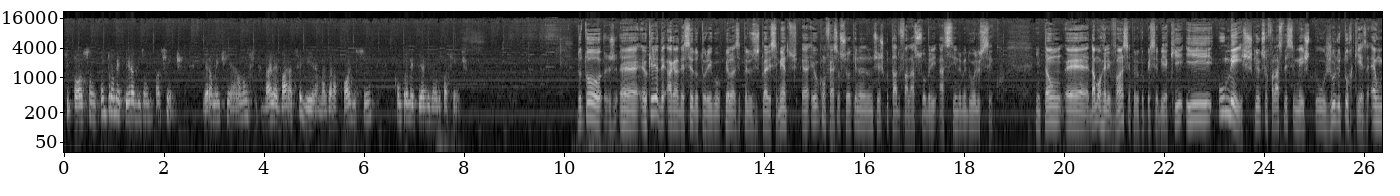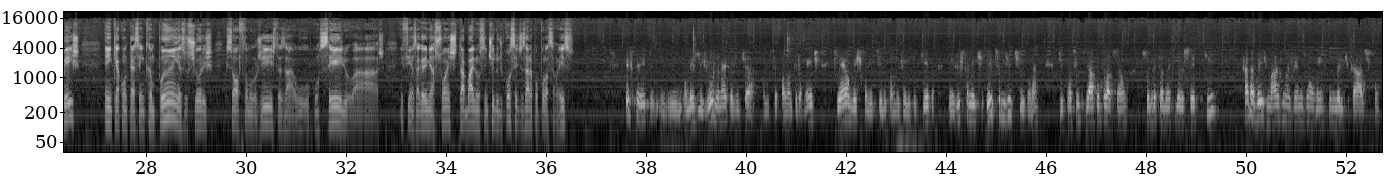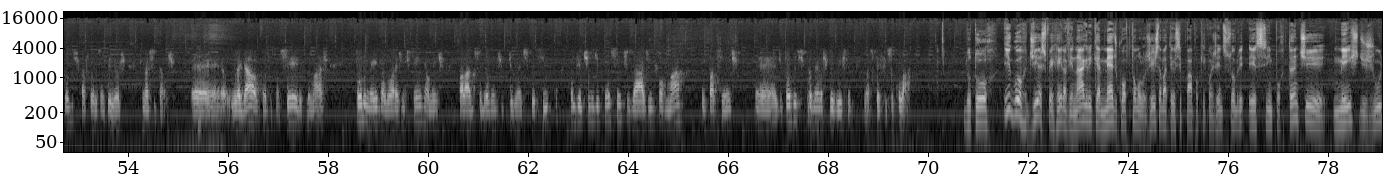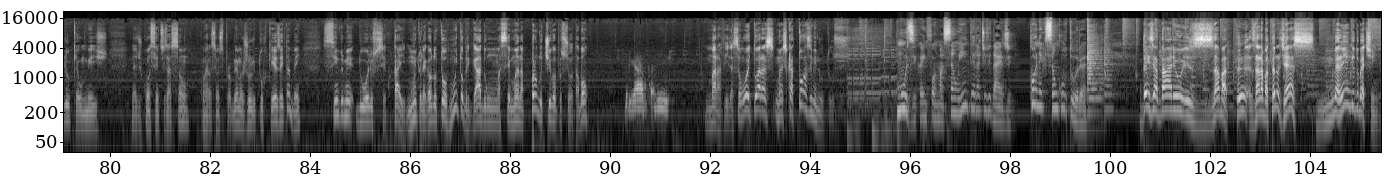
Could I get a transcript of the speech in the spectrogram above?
que possam comprometer a visão do paciente. Geralmente ela não vai levar à cegueira, mas ela pode sim comprometer a visão do paciente. Doutor, é, eu queria agradecer, doutor Igor, pelas, pelos esclarecimentos. É, eu confesso ao senhor que não tinha escutado falar sobre a síndrome do olho seco. Então, é, dá uma relevância, pelo que eu percebi aqui. E o mês, queria que o senhor falasse desse mês, o julho turquesa. É um mês em que acontecem campanhas, os senhores que são oftalmologistas, a, o, o, conselho, as, enfim, as agremiações trabalham no sentido de conscientizar a população, é isso? Perfeito. No mês de julho, né, que a gente já, como você falou anteriormente, que é o mês conhecido como julho turquesa, tem justamente esse objetivo, né, de conscientizar a população sobre essa doença do seco, que cada vez mais nós vemos um aumento no número de casos com todos os fatores anteriores que nós citamos. É, legal, tanto o conselho e tudo mais, todo mês agora a gente tem realmente falado sobre algum tipo de doença específica, com o objetivo de conscientizar, de informar o paciente é, de todos esses problemas que existem na superfície ocular. Doutor Igor Dias Ferreira Vinagre, que é médico oftalmologista, bateu esse papo aqui com a gente sobre esse importante mês de julho, que é o mês né, de conscientização com relação a esse problema, julho turquesa e também síndrome do olho seco. Tá aí, muito legal. Doutor, muito obrigado. Uma semana produtiva para o senhor, tá bom? Obrigado, Calixto. Maravilha. São 8 horas mais 14 minutos. Música, informação e interatividade. Conexão Cultura. Deisadário e Zarabatana Jazz, merengue do Betinho.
